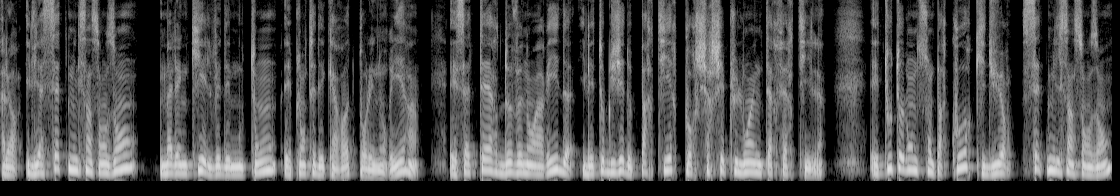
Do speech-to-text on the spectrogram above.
Alors, il y a 7500 ans, Malenki élevait des moutons et plantait des carottes pour les nourrir. Et sa terre devenant aride, il est obligé de partir pour chercher plus loin une terre fertile. Et tout au long de son parcours, qui dure 7500 ans,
